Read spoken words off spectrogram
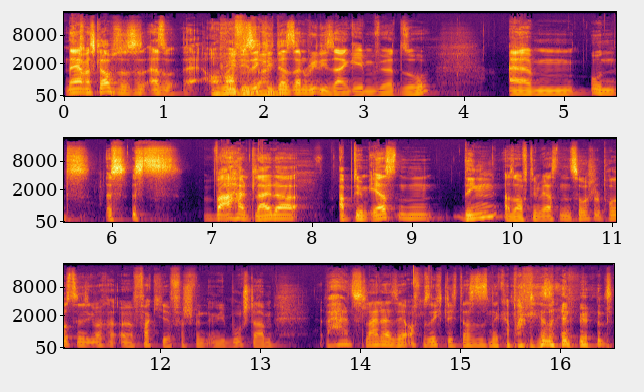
Naja, was glaubst du? Also äh, offensichtlich, dass es ein Redesign geben wird, so. Ähm, und es ist, war halt leider ab dem ersten Ding, also auf dem ersten Social Post, den sie gemacht haben, äh, fuck, hier verschwinden irgendwie Buchstaben, war es leider sehr offensichtlich, dass es eine Kampagne sein wird.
